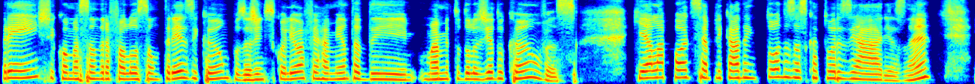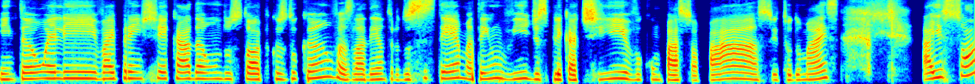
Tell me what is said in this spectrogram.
preenche, como a Sandra falou, são 13 campos, a gente escolheu a ferramenta de uma metodologia do Canvas, que ela pode ser aplicada em todas as 14 áreas, né? Então ele vai preencher cada um dos tópicos do Canvas lá dentro do sistema, tem um vídeo explicativo com passo a passo e tudo mais. Aí só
